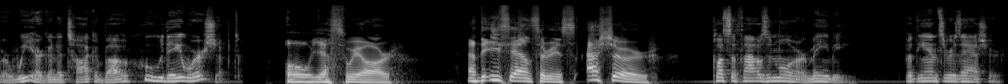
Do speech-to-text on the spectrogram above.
Where we are going to talk about who they worshipped. Oh, yes, we are. And the easy answer is Ashur. Plus a thousand more, maybe. But the answer is Ashur.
